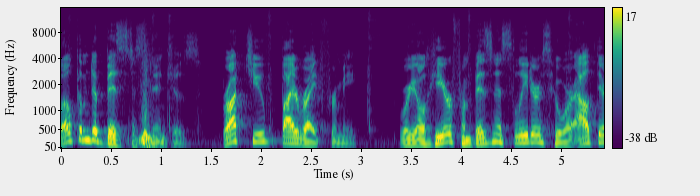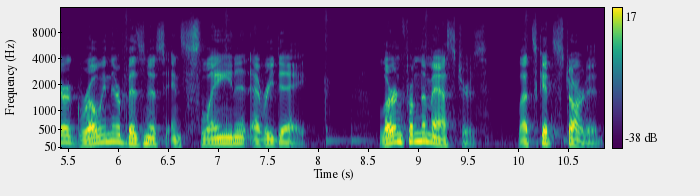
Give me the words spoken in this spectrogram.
Welcome to Business Ninjas, brought to you by Write For Me, where you'll hear from business leaders who are out there growing their business and slaying it every day. Learn from the masters. Let's get started.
